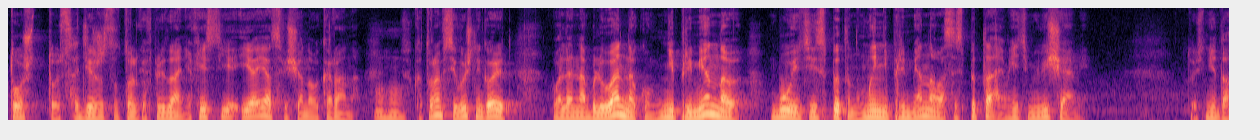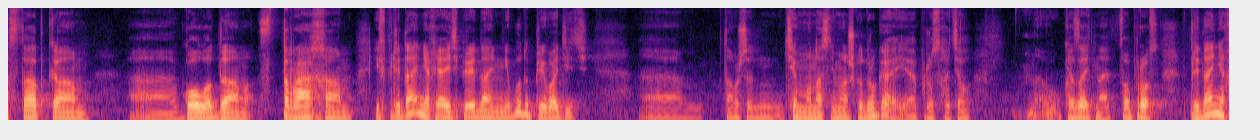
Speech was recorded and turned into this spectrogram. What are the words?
то, что содержится только в преданиях. Есть и, и аят священного Корана, Мгм. в котором Всевышний говорит, «Валя наблюаннакум» непременно будете испытаны, мы непременно вас испытаем этими вещами. То есть недостатком, а, голодом, страхом. И в преданиях, я эти предания не буду приводить, а, потому что тема у нас немножко другая, я просто хотел а, указать на этот вопрос. В преданиях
